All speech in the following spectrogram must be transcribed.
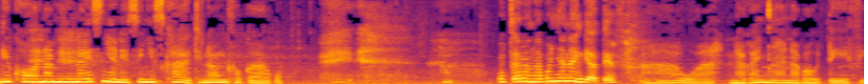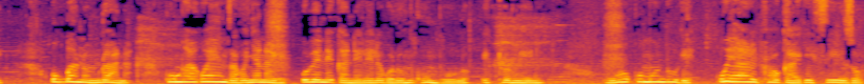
ngikhona mina esinye nesinye isikhathi na ungihlogako ucabanga abonyana ngiyatefa? Hawa nakancane abawutefi. Ukuba nomntwana kungakwenza abonyana ke ube negandeleleko lomkhumbulo ekuthomeni. Woke umuntu-ke uyalihloga-ke isizo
